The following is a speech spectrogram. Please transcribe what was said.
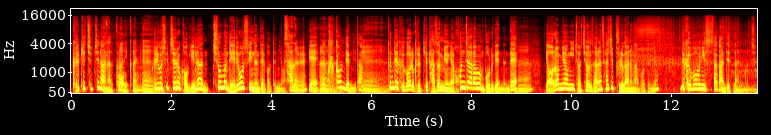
그렇게 춥지는 않았고 그러니까요. 예. 그리고 실제로 거기는 추우면 내려올 수 있는 데거든요. 산을 예, 그냥 가까운 데입니다. 예. 근데 그걸 그렇게 다섯 명이나 혼자라면 모르겠는데 예. 여러 명이 저체온사는 사실 불가능하거든요. 근데 그 부분이 수사가 안 됐다는 음. 거죠.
